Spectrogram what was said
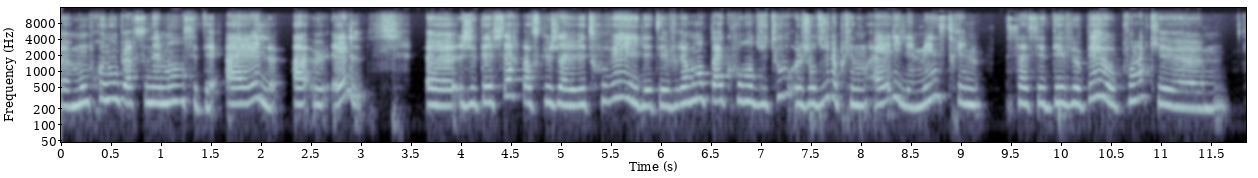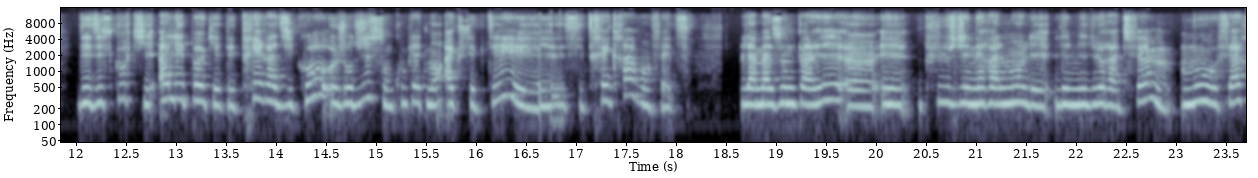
mon pronom personnellement, c'était AL, A-E-L. J'étais fière parce que je l'avais trouvé, il était vraiment pas courant du tout. Aujourd'hui, le prénom AL, il est mainstream. Ça s'est développé au point que des discours qui, à l'époque, étaient très radicaux, aujourd'hui sont complètement acceptés et c'est très grave en fait. L'Amazon Paris euh, et plus généralement les, milieux radfem m'ont offert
